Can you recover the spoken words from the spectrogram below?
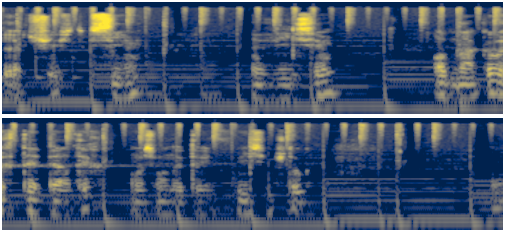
п'ять, шість, сім, вісім. Однакових Т5. Ось вони три, вісім штук. О,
